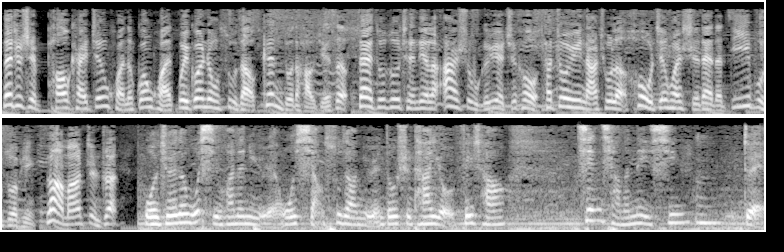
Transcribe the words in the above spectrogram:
那就是抛开甄嬛的光环，为观众塑造更多的好角色。在足足沉淀了二十五个月之后，她终于拿出了后甄嬛时代的第一部作品《辣妈正传》。我觉得我喜欢的女人，我想塑造女人，都是她有非常坚强的内心。嗯，对。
